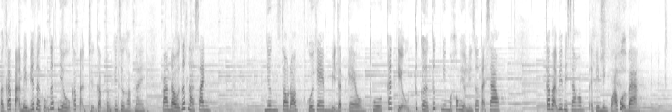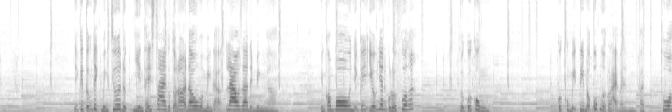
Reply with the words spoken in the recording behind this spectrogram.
Và các bạn mình biết là cũng rất nhiều các bạn gặp trong cái trường hợp này ban đầu rất là xanh nhưng sau đó cuối game bị lật kèo, thua các kiểu tức là tức nhưng mà không hiểu lý do tại sao. Các bạn biết vì sao không? Tại vì mình quá vội vàng. Những cái tướng địch mình chưa được nhìn thấy sai của tụi nó ở đâu mà mình đã lao ra để mình ờ, mình combo những cái yếu nhân của đối phương á. Rồi cuối cùng cuối cùng bị team nó úp ngược lại và và thua.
